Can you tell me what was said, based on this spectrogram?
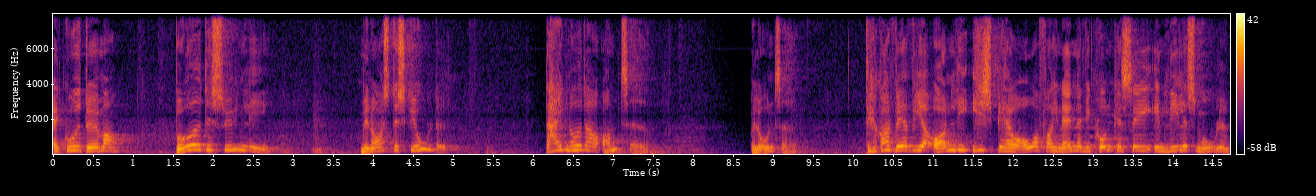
at Gud dømmer både det synlige men også det skjulte. Der er ikke noget, der er omtaget eller undtaget. Det kan godt være, at vi er åndelige isbjerge over for hinanden, at vi kun kan se en lille smule.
